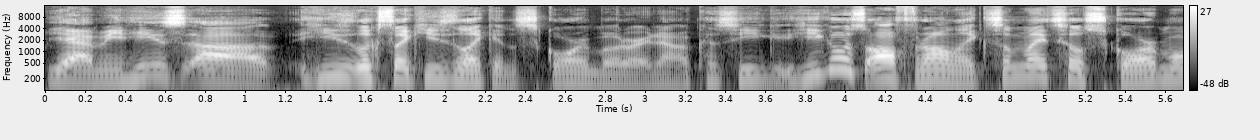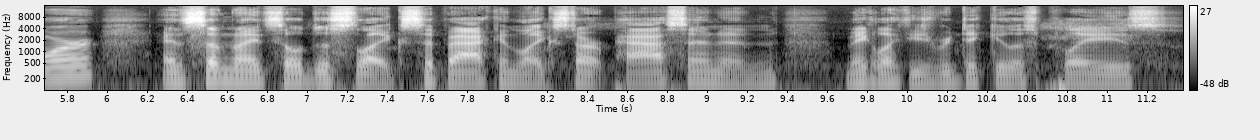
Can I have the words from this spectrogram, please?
Yeah, I mean he's uh he looks like he's like in scoring mode right now because he he goes off and on. Like some nights he'll score more, and some nights he'll just like sit back and like start passing and make like these ridiculous plays.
